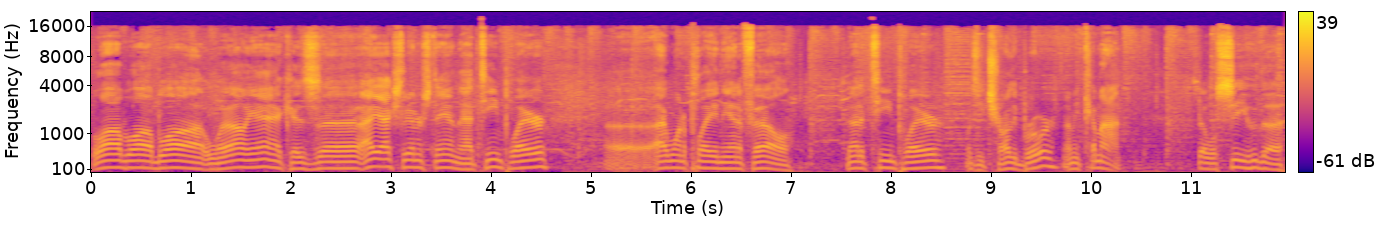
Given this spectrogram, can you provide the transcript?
Blah blah blah. Well, yeah, because uh, I actually understand that team player. Uh, I want to play in the NFL, not a team player. Was he Charlie Brewer? I mean, come on. So we'll see who the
